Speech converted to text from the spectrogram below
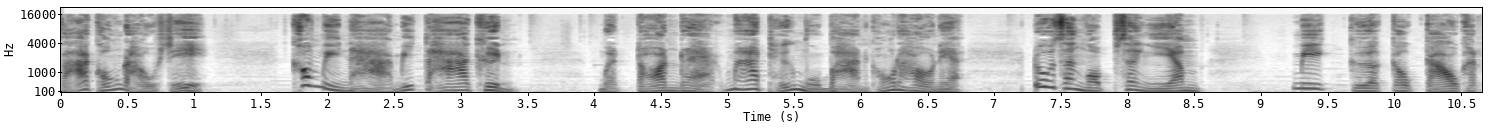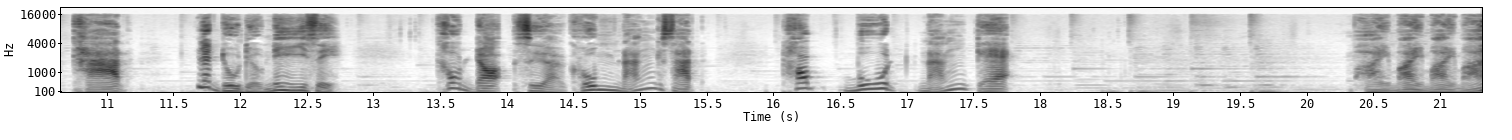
ษาของเราสิเขามีหน้ามีตาขึ้น เมื่อตอนแรกมาถึงหมู่บ้านของเราเนี่ย ดูสงบเสงี่ยม มีเกลือเก่าๆขาดๆและดูเดี๋ยวนี้สิ เขาเดาะเสื้อคลุมหนังสัตว์ ท็อปบูทหนังแกะ ไม่ไม่ไม่ไม่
